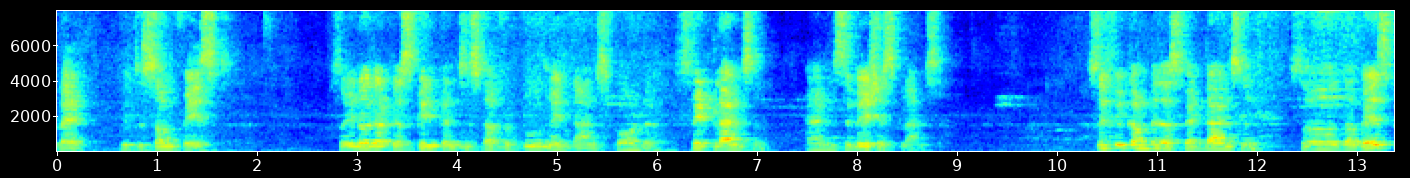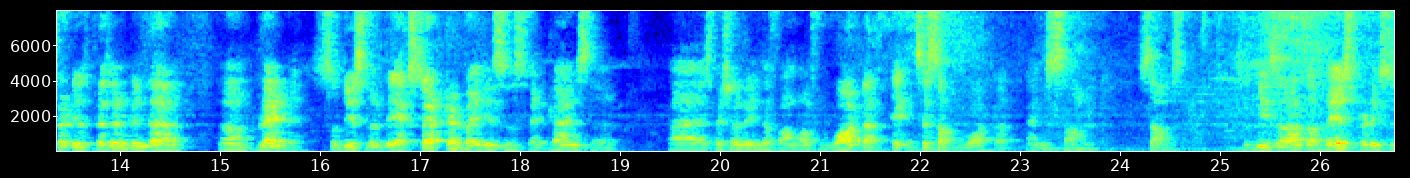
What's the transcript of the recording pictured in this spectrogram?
blood with some waste. So you know that the skin consists of two main glands called uh, sweat glands and sebaceous glands. So if you come to the sweat glands, so the waste produced present in the uh, blood, so this will be extracted by these sweat glands, uh, uh, especially in the form of water, excess of water and salt, salts. So these are the waste produced,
